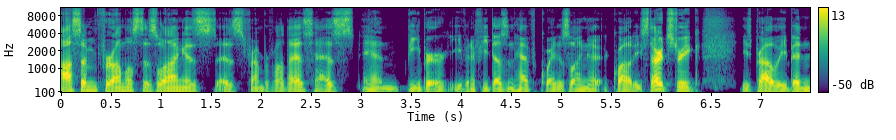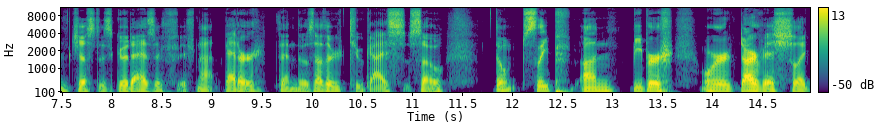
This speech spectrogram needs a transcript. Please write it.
awesome for almost as long as as Framber Valdez has, and Bieber, even if he doesn't have quite as long a quality start streak, he's probably been just as good as, if if not better, than those other two guys. So don't sleep on Bieber or Darvish, like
